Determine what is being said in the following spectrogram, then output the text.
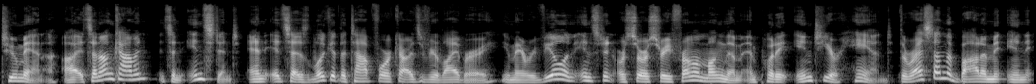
two mana. Uh, it's an uncommon, it's an instant, and it says look at the top four cards of your library. You may reveal an instant or sorcery from among them and put it into your hand. The rest on the bottom in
